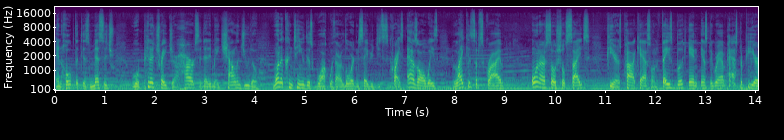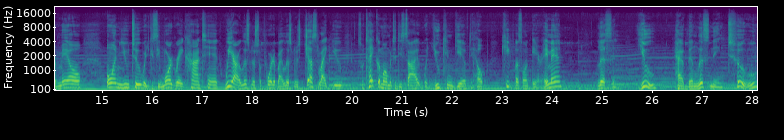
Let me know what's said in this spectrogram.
and hope that this message will penetrate your hearts and that it may challenge you to want to continue this walk with our Lord and Savior Jesus Christ. As always, like and subscribe on our social sites Pierre's Podcast on Facebook and Instagram, Pastor Pierre Mail on YouTube, where you can see more great content. We are listener supported by listeners just like you. So take a moment to decide what you can give to help keep us on air. Amen? Listen, you have been listening to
